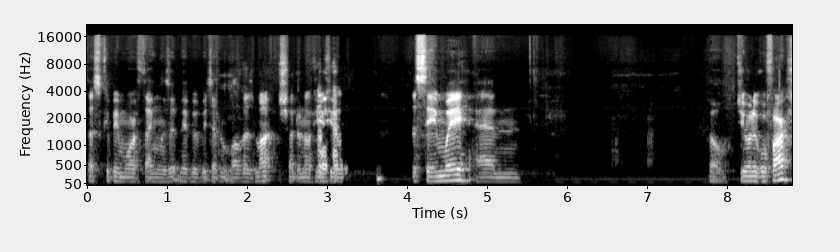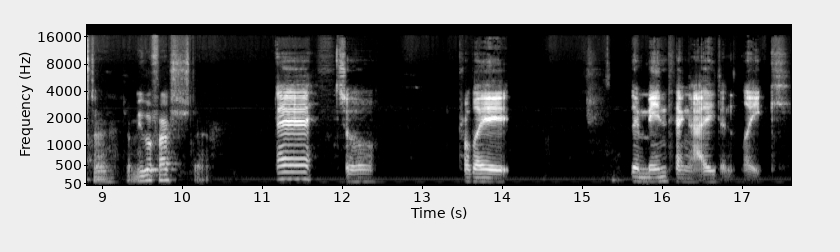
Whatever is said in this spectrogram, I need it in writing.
This could be more things that maybe we didn't love as much. I don't know if you feel the same way. Um, well, do you want to go first, or do you want me to go first? Or? Uh, so probably the main thing I didn't like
